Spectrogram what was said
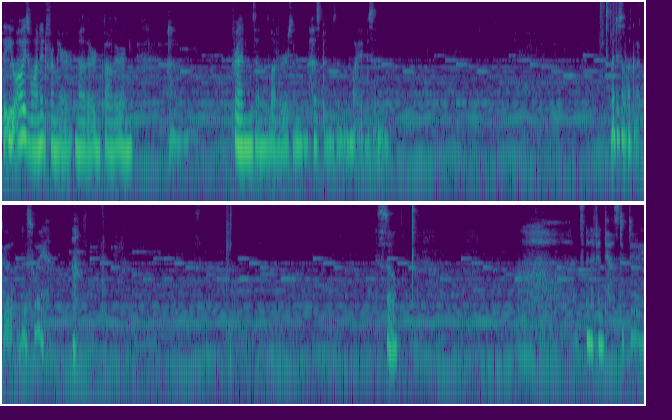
that you always wanted from your mother and father and um, friends and lovers and husbands and wives and It doesn't look that good this way. So, been a fantastic day.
